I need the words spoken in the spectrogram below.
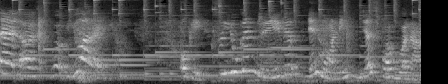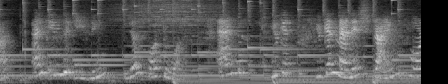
tell us uh, what your idea. Okay, so you can read in morning just for one hour and in the evening just for two hours. Manage time for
